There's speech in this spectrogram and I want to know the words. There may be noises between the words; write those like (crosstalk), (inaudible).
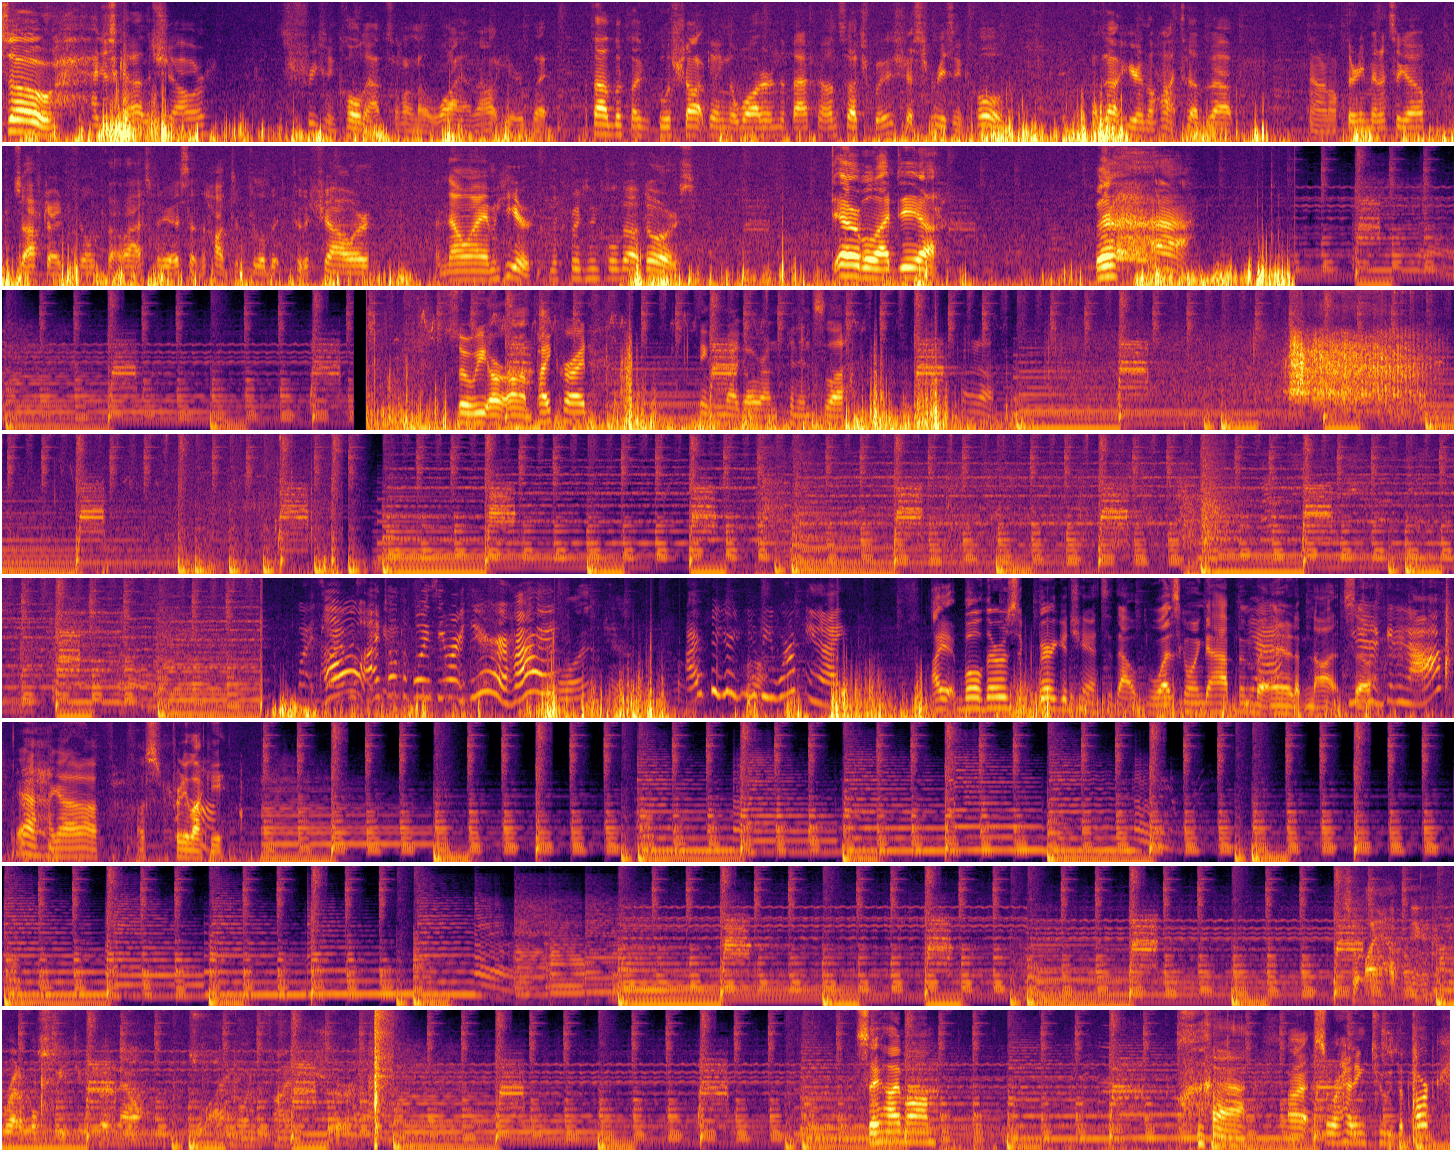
So, I just got out of the shower. It's freezing cold out, so I don't know why I'm out here, but I thought it looked like a cool shot getting the water in the background such, but it's just freezing cold. I was out here in the hot tub about, I don't know, 30 minutes ago. So after I filmed that last video, I sat in the hot tub for a little bit, took a shower, and now I am here in the freezing cold outdoors. Terrible idea. (sighs) Ah! So we are on a bike ride. I think we might go around the peninsula. I don't know. Here. Hi. I am here. I figured you'd be working. I I well, there was a very good chance that that was going to happen, but Yeah. ended up not. So didn't get it off. yeah, I got it off. I was pretty lucky. So I have an incredible sweet tooth right now. So I'm going to find sugar. Say hi, mom. (laughs) Alright, so we're heading to the park.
